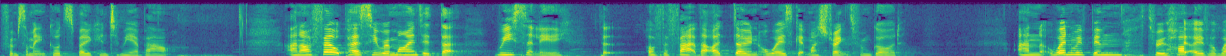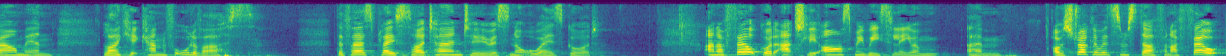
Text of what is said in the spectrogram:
from something God's spoken to me about. And I felt personally reminded that recently that of the fact that I don't always get my strength from God. And when we've been through high overwhelming, like it can for all of us, the first place I turn to is not always God. And I felt God actually asked me recently when um, I was struggling with some stuff and I felt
